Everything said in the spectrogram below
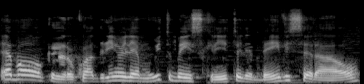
É bom, cara. O quadrinho ele é muito bem escrito, ele é bem visceral.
